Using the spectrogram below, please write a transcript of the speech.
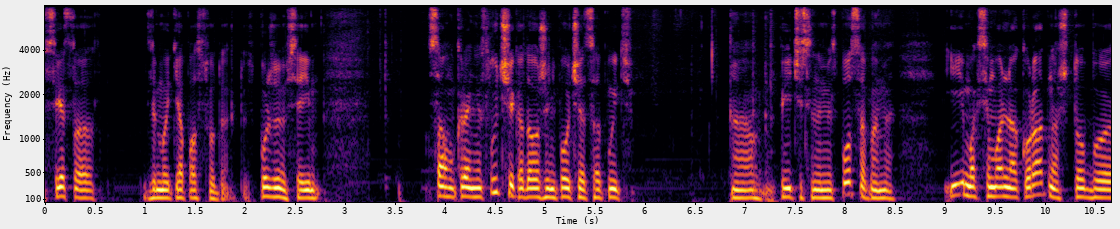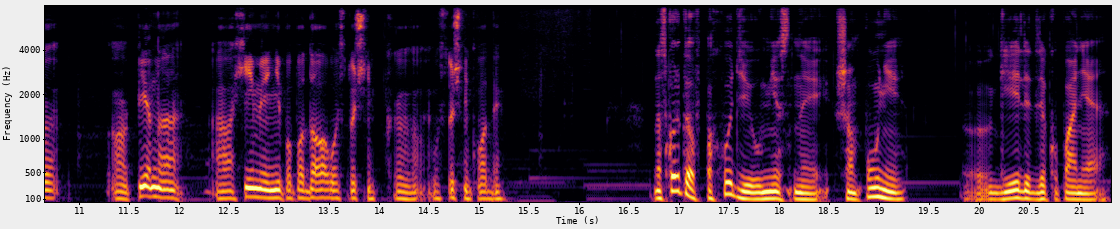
средства для мытья посуды. То есть пользуемся им в самом крайнем случае, когда уже не получается отмыть перечисленными способами. И максимально аккуратно, чтобы пена химия не попадала в источник, э, в источник воды. Насколько в походе уместны шампуни, э, гели для купания?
